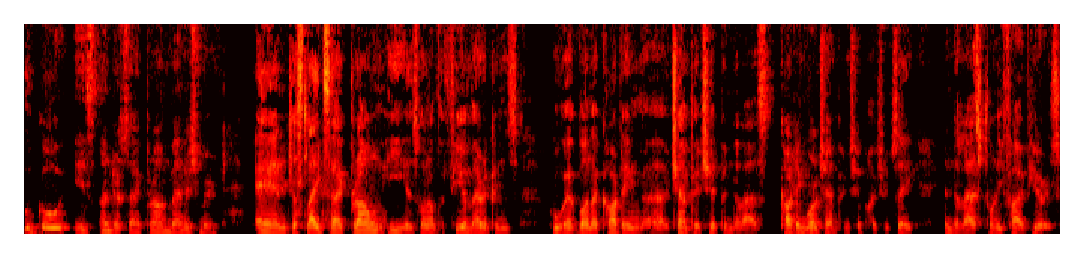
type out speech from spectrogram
Ugo is under Zak Brown management, and just like Zak Brown, he is one of the few Americans who have won a karting uh, championship in the last karting world championship, I should say, in the last 25 years.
